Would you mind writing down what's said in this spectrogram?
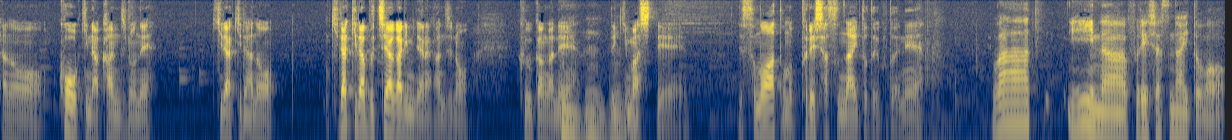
うあの高貴な感じのねキラキラのキラキラぶち上がりみたいな感じの空間がね、うんうんうんできましてでその後のプレシャスナイトということでね。わあいいなプレシャスナイトも。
